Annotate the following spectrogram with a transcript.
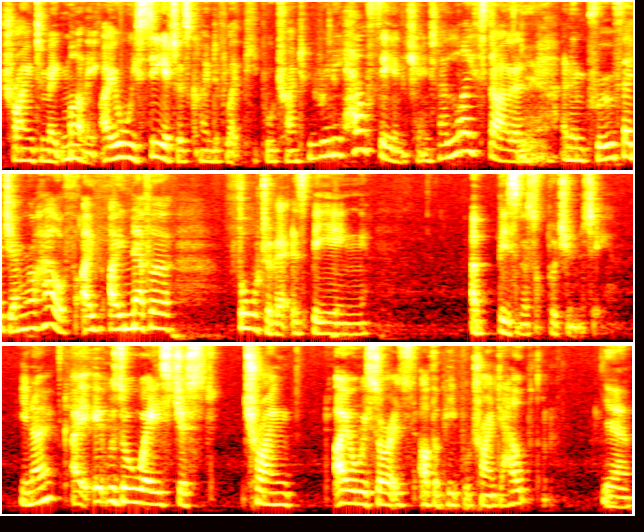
trying to make money. I always see it as kind of like people trying to be really healthy and change their lifestyle and, Yeah. and improve their general health. I I never thought of it as being a business opportunity. You know, I it was always just trying. I always saw it as other people trying to help them, Yeah.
